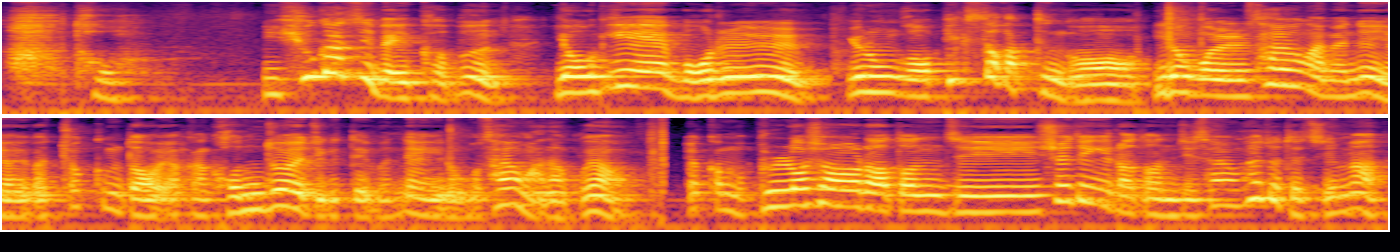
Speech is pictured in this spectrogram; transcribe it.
하, 더워. 이 휴가지 메이크업은 여기에 뭐를 이런 거 픽서 같은 거 이런 걸 사용하면은 여기가 조금 더 약간 건조해지기 때문에 이런 거 사용 안 하고요. 약간 뭐 블러셔라든지 쉐딩이라든지 사용해도 되지만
